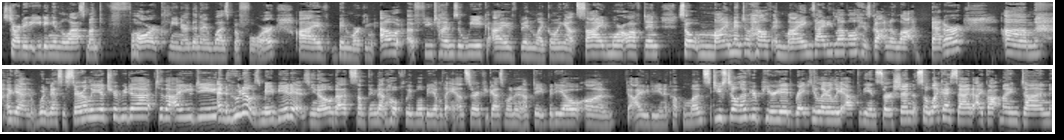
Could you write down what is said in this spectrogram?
started eating in the last month far cleaner than I was before. I've been working out a few times a week. I've been like going outside more often. So my mental health and my anxiety level has gotten a lot better. Um, again, wouldn't necessarily attribute that to the IUD. And who knows, maybe it is, you know, that's something that hopefully we'll be able to answer if you guys want an update video on the IUD in a couple months. Do you still have your period regularly after the insertion? So like I said, I got mine done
